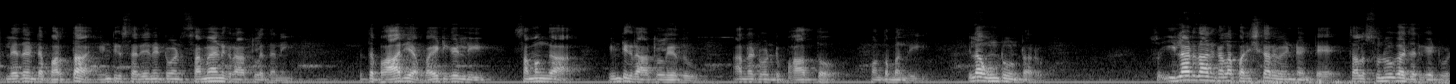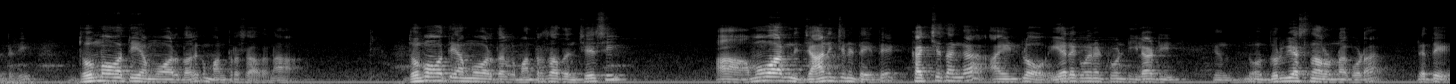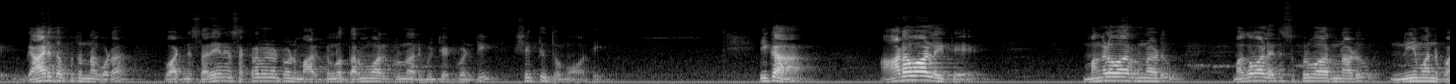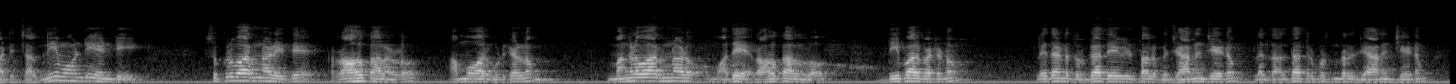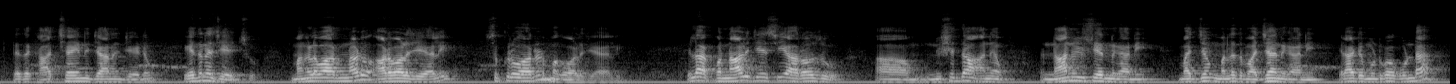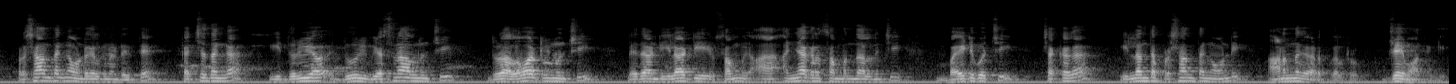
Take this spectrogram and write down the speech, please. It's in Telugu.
లేదంటే భర్త ఇంటికి సరైనటువంటి సమయానికి రావట్లేదని లేదా భార్య బయటికి వెళ్ళి సమంగా ఇంటికి రావట్లేదు అన్నటువంటి బాధతో కొంతమంది ఇలా ఉంటూ ఉంటారు. సో ఇలాంటి దానికల్లా పరిష్కారం ఏంటంటే చాలా సులువుగా జరిగేటువంటిది ధూమవతి అమ్మవారి తాలూకు మంత్ర సాధన. ధూమవతి అమ్మవారి తాలూకు మంత్ర సాధన చేసి ఆ అమ్మవారిని ధ్యానించినట్టయితే ఖచ్చితంగా ఆ ఇంట్లో ఏ రకమైనటువంటి ఇలాంటి దుర్వ్యసనాలు ఉన్నా కూడా లేకపోతే గాడి తప్పుతున్నా కూడా వాటిని సరైన సక్రమైనటువంటి మార్గంలో ధర్మ మార్గంలో నడిపించేటువంటి శక్తి ధూమవతి ఇక ఆడవాళ్ళైతే మంగళవారం నాడు మగవాళ్ళైతే శుక్రవారం నాడు నియమాన్ని పాటించాలి. నియమం అంటే ఏంటి? శుక్రవారం నాడు అయితే రాహుకాలంలో అమ్మవారి గుడికి వెళ్ళడం మంగళవారం నాడు అదే రాహుకాలంలో దీపాలు పెట్టడం లేదంటే దుర్గాదేవి తాలూకు ధ్యానం చేయడం లేదా లలితా త్రిపుర సుందర ధ్యానం చేయడం లేదా కాచ్యాయని ధ్యానం చేయడం ఏదైనా చేయొచ్చు. మంగళవారం నాడు ఆడవాళ్ళు చేయాలి శుక్రవారం నాడు మగవాళ్ళు చేయాలి. ఇలా కొన్నాళ్ళు చేసి ఆ రోజు నిషిద్ధం అనే నాన్ వెజిటేరియన్ కానీ మద్యం లేదా మద్యాన్ని కానీ ఇలాంటివి ముట్టుకోకుండా ప్రశాంతంగా ఉండగలిగినట్టయితే ఖచ్చితంగా ఈ దుర్వ్య దూరి వ్యసనాల నుంచి దుర అలవాట్ల నుంచి లేదంటే ఇలాంటి సం అన్యాకరణ సంబంధాల నుంచి బయటకు వచ్చి చక్కగా ఇల్లంతా ప్రశాంతంగా ఉండి ఆనందంగా గడపగలరు. జై మాతంగి.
